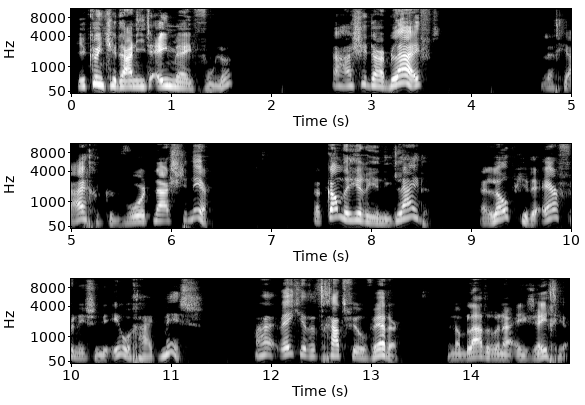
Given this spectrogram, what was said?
Je kunt je daar niet één mee voelen. Nou, als je daar blijft, leg je eigenlijk het woord naast je neer. Dan kan de Heer je niet leiden. En loop je de erfenis in de eeuwigheid mis. Maar weet je, dat gaat veel verder. En dan bladeren we naar Ezekiel.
